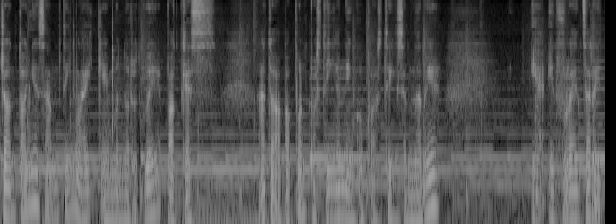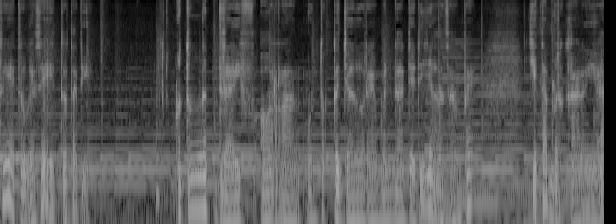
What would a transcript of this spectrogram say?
Contohnya something like yang menurut gue podcast atau apa pun postingan yang gue posting sebenarnya ya influencer itu ya tugasnya itu tadi. Untuk ngedrive orang untuk ke jalur yang benar. Jadi jangan sampai kita berkarya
